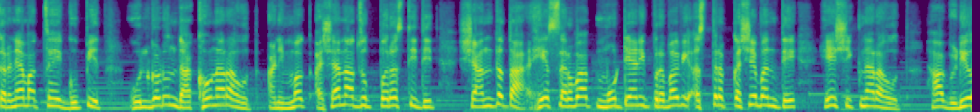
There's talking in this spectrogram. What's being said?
करण्यामागचं हे गुपित उलगडून दाखवणार आहोत आणि मग अशा नाजूक परिस्थितीत शांतता हे सर्वात मोठे आणि प्रभावी अस्त्र कसे बनते हे शिकणार आहोत. हा व्हिडिओ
